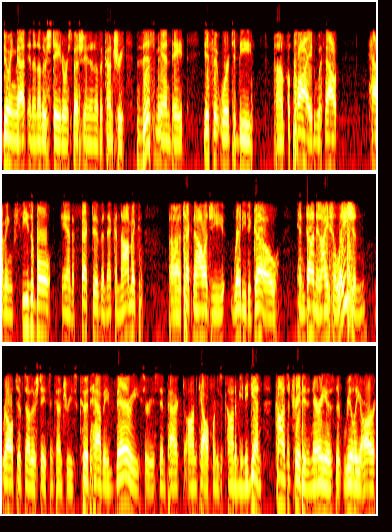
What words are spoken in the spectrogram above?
doing that in another state or especially in another country. This mandate, if it were to be um, applied without having feasible and effective and economic uh, technology ready to go and done in isolation relative to other states and countries could have a very serious impact on California's economy. And again, concentrated in areas that really are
